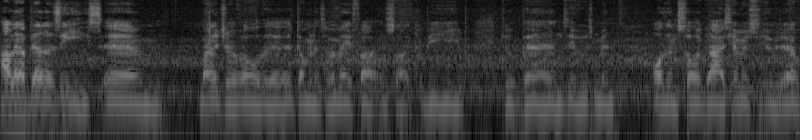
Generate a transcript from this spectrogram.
Ali Abdelaziz, um, manager of all the dominance MMA fighters like Khabib, Gilbert Burns, Usman, all them sort of guys, Henry Cejudo,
